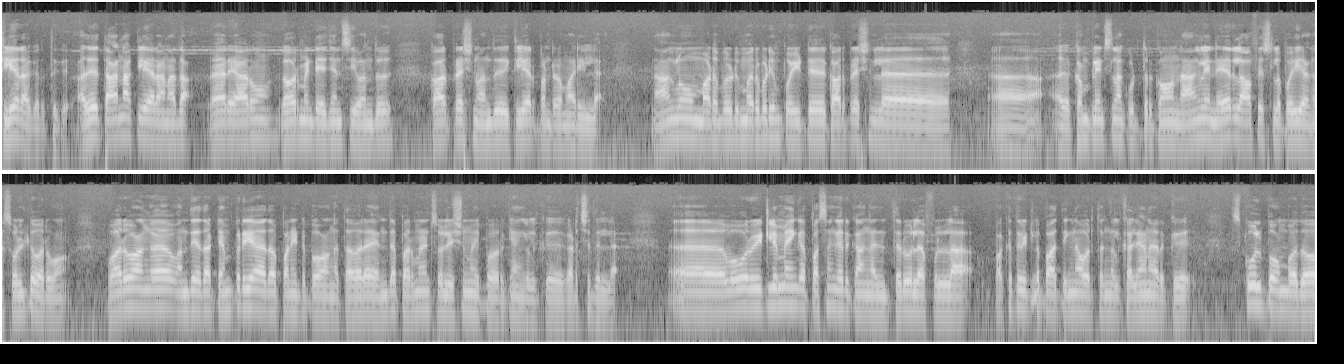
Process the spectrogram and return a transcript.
கிளியர் ஆகிறதுக்கு. அதே தானாக கிளியர் ஆனால் தான் வேறு யாரும் கவர்மெண்ட் ஏஜென்சி வந்து கார்ப்பரேஷன் வந்து கிளியர் பண்ணுற மாதிரி இல்லை. நாங்களும் மறுபடியும் மறுபடியும் போயிட்டு கார்ப்பரேஷனில் கம்ப்ளைண்ட்ஸ்லாம் கொடுத்துருக்கோம். நாங்களே நேரில் ஆஃபீஸில் போய் அங்கே சொல்லிட்டு வருவோம். வருவாங்க வந்து ஏதோ டெம்பரரியாக ஏதோ பண்ணிட்டு போவாங்க தவிர எந்த பர்மனெண்ட் சொல்யூஷனும் இப்போ வரைக்கும் எங்களுக்கு கிடச்சதில்லை. ஒவ்வொரு வீட்லேயுமே இங்கே பசங்க இருக்காங்க. இந்த தெருவில் ஃபுல்லாக பக்கத்து வீட்டில் பார்த்தீங்கன்னா ஒருத்தங்களுக்கு கல்யாணம் இருக்குது ஸ்கூல் போகும்போதோ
